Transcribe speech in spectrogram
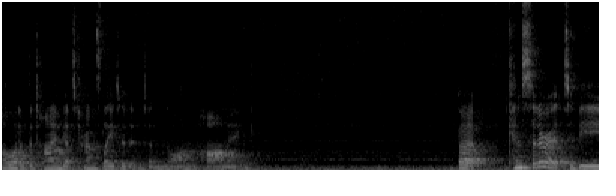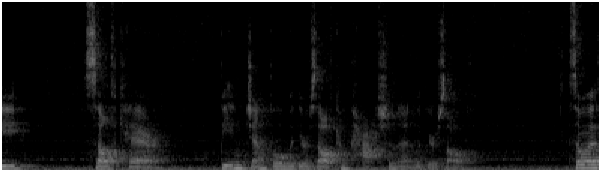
a lot of the time gets translated into non-harming. But consider it to be self-care, being gentle with yourself, compassionate with yourself. So if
